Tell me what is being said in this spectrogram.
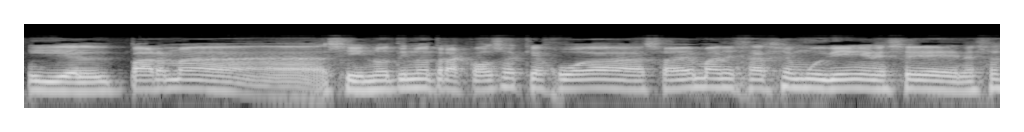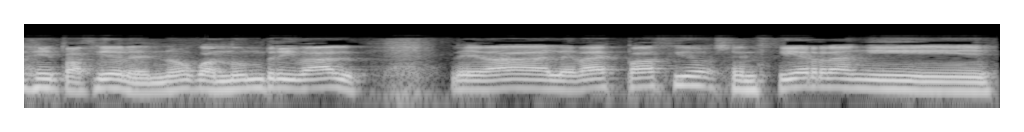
Y el Parma, si no tiene otra cosa, es que juega, sabe manejarse muy bien en, ese, en esas situaciones, ¿no? Cuando un rival le da, le da espacio, se encierran y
